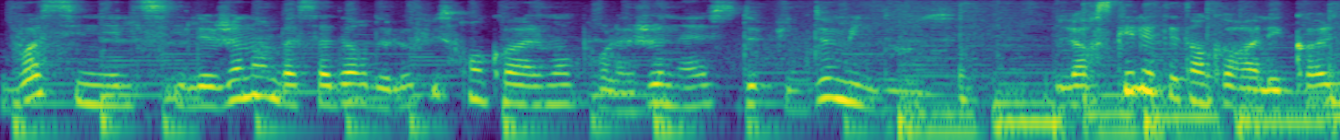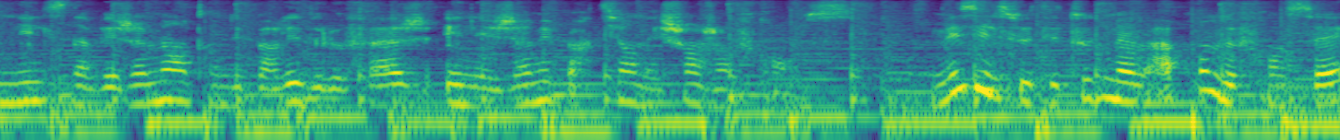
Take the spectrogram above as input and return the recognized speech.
Voici Nils, il est jeune ambassadeur de l'Office franco-allemand pour la jeunesse depuis 2012. Lorsqu'il était encore à l'école, Nils n'avait jamais entendu parler de l'OFAGE et n'est jamais parti en échange en France. Mais il souhaitait tout de même apprendre le français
